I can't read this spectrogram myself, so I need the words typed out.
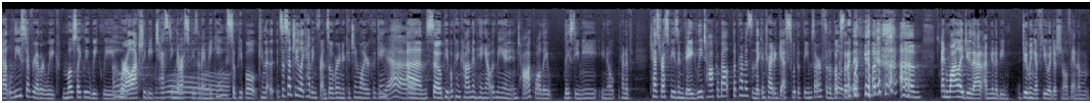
at least every other week, most likely weekly, where I'll actually be testing the recipes that I'm making, so people can. It's essentially like having friends over in your kitchen while you're cooking. Yeah. Um, so people can come and hang out with me and, and talk while they they see me, you know, kind of test recipes and vaguely talk about the premise, and they can try to guess what the themes are for the books that I'm working on. um, and while I do that, I'm going to be doing a few additional fandom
